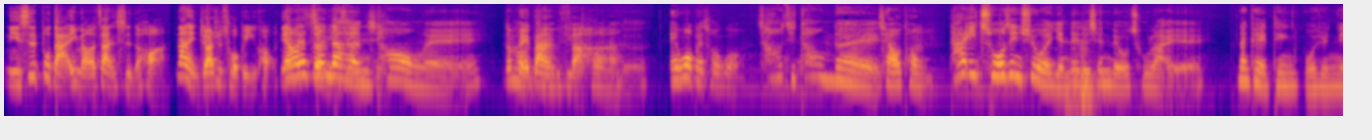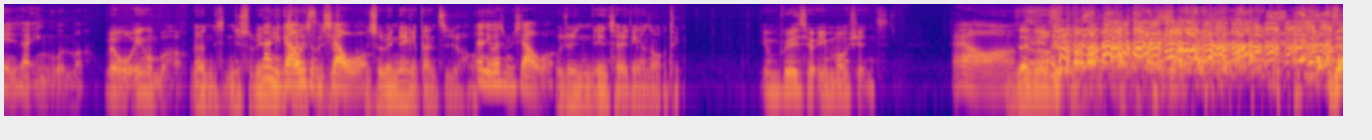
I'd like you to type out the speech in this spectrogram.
你是不打疫苗的战士的话，那你就要去戳鼻孔。你要真的很痛哎，都没办法的。哎，我有被戳过，超级痛的哎，超痛。他一戳进去，我的眼泪就先流出来哎。那可以听博勋念一下英文吗？没有，我英文不好。没有，你你随便。那你刚刚为什么笑我？你随便念一个单词就好。那你为什么笑我？我觉得你念起来一定很好听。Embrace your emotions。还好啊。你再念一次。你在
